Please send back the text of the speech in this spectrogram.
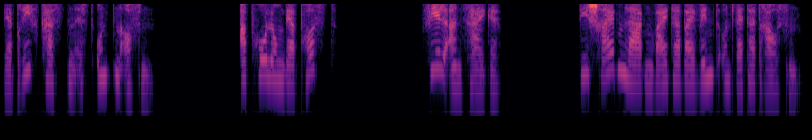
der Briefkasten ist unten offen. Abholung der Post? Fehlanzeige. Die Schreiben lagen weiter bei Wind und Wetter draußen.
